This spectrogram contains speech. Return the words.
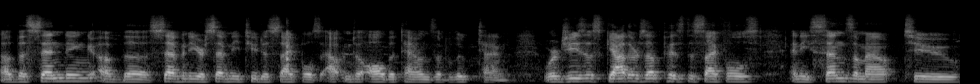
uh, the sending of the 70 or 72 disciples out into all the towns of Luke 10, where Jesus gathers up his disciples and he sends them out to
